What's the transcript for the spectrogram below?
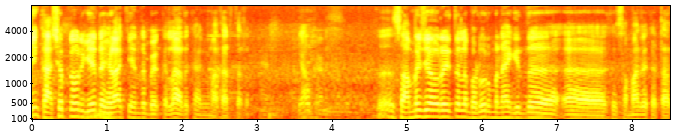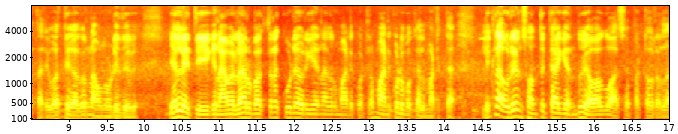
ಏನು ಕಾಶ್ಯಪ್ನವ್ರಿಗೆ ಏನು ಹೇಳಕ್ಕೆ ಏನಾರ ಬೇಕಲ್ಲ ಅದಕ್ಕೆ ಹಂಗೆ ಮಾತಾಡ್ತಾರೆ. ಯಾವ ಕಾರಣ ಸ್ವಾಮೀಜಿ ಅವರು ಐತಲ್ಲ ಬಡವ್ರ ಮನೆಯಾಗಿದ್ದ ಸಮಾಜ ಕಟ್ಟಾತಾರೆ ಇವತ್ತಿಗೆ ಅದನ್ನು ನಾವು ನೋಡಿದ್ದೀವಿ. ಎಲ್ಲೈತಿ? ಈಗ ನಾವೆಲ್ಲರೂ ಭಕ್ತರ ಕೂಡ ಅವ್ರಿಗೆ ಏನಾದರೂ ಮಾಡಿಕೊಟ್ರೆ ಮಾಡಿಕೊಡ್ಬೇಕಲ್ಲ ಮಠಕ್ಕೆ. ಇಲ್ಲಿಕ್ರೆ ಅವ್ರೇನು ಸ್ವಂತಕ್ಕಾಗಿ ಅಂದು ಯಾವಾಗೂ ಆಸೆ ಪಟ್ಟವರಲ್ಲ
